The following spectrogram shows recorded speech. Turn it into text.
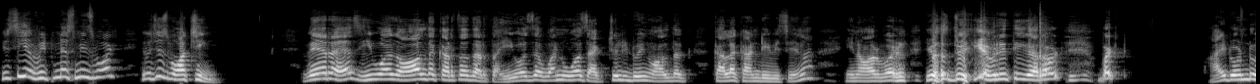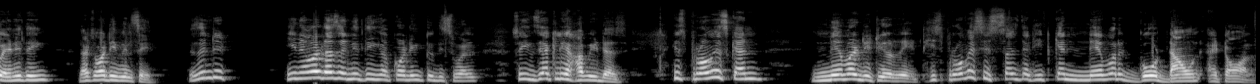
You see, a witness means what? He was just watching. Whereas he was all the Karta Dharta. He was the one who was actually doing all the Kalakandi, we say, no? in our world. He was doing everything around. But I don't do anything. That's what he will say. Isn't it? He never does anything according to this world. So exactly how he does. His prowess can never deteriorate. His prowess is such that it can never go down at all.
